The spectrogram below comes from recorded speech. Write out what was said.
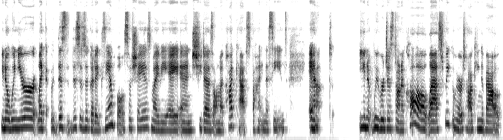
You know, when you're like this, this is a good example. So Shay is my VA and she does all my podcasts behind the scenes. And, you know, we were just on a call last week and we were talking about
